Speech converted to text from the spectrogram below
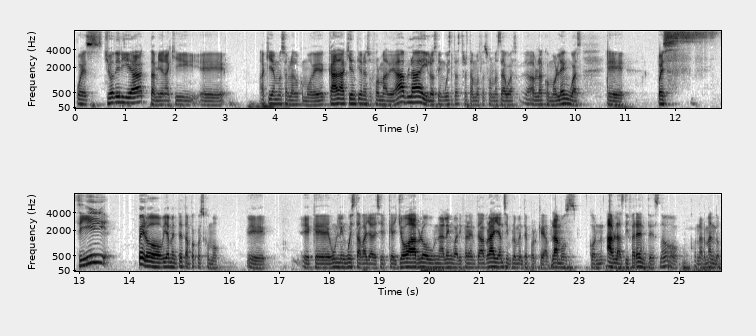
Pues yo diría también aquí eh, Aquí hemos hablado como de cada quien tiene su forma de habla y los lingüistas tratamos las formas de habla como lenguas. Eh, pues sí, pero obviamente tampoco es como eh, eh, que un lingüista vaya a decir que yo hablo una lengua diferente a Brian simplemente porque hablamos con hablas diferentes, ¿no? O con Armando,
